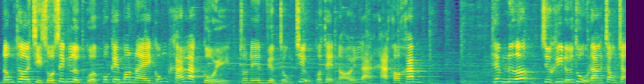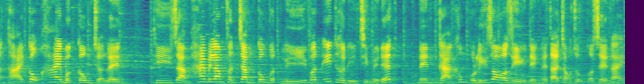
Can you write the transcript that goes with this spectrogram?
Đồng thời chỉ số sinh lực của Pokemon này cũng khá là cùi cho nên việc chống chịu có thể nói là khá khó khăn. Thêm nữa, trừ khi đối thủ đang trong trạng thái cộng 2 bậc công trở lên thì giảm 25% công vật lý vẫn ít hơn Intimidate nên càng không có lý do gì để người ta trọng dụng con sen này.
